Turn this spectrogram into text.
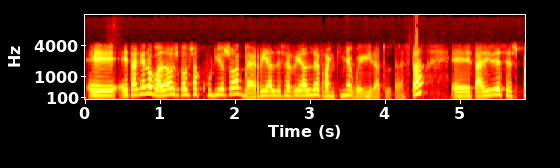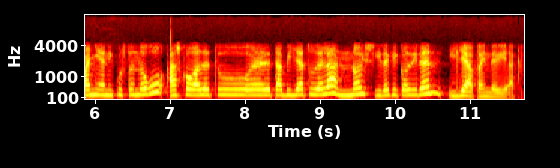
e, eta gero badauz gauza kuriosoak, ba, herrialdez herrialde rankinak begiratuta, ezta? E, eta adibidez, Espainian ikusten dugu, asko galdetu eta bilatu dela, noiz irekiko diren ile apaindegiak.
